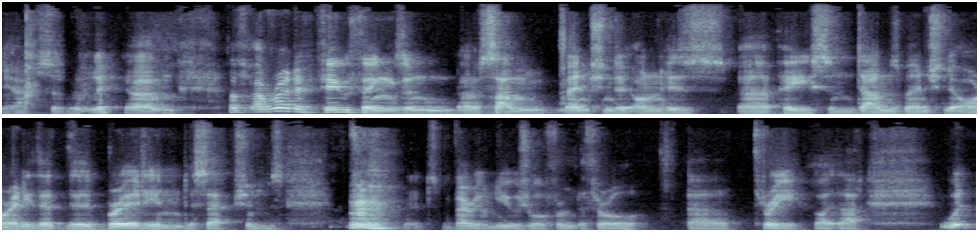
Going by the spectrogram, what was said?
Yeah, absolutely. Um, I've, I've read a few things, and uh, Sam mentioned it on his uh, piece, and Dan's mentioned it already. The the Brady interceptions. it's very unusual for him to throw uh, three like that. Would,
